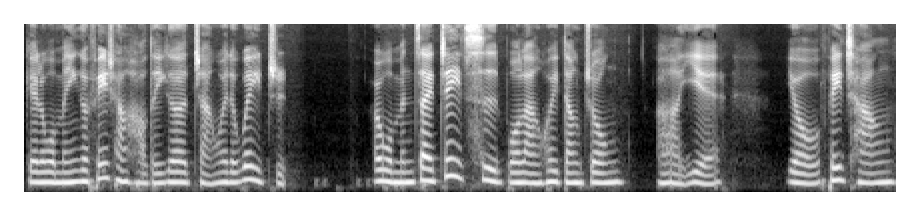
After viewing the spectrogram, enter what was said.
给了我们一个非常好的一个展位的位置，而我们在这次博览会当中啊，也有非常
